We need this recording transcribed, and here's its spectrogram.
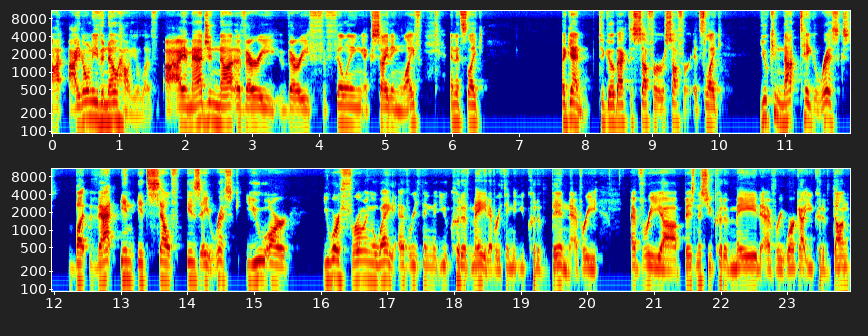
I, I don't even know how you live. I, I imagine not a very, very fulfilling, exciting life. And it's like, again, to go back to suffer or suffer, it's like you cannot take risks, but that in itself is a risk. You are you are throwing away everything that you could have made, everything that you could have been, every every uh, business you could have made, every workout you could have done.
